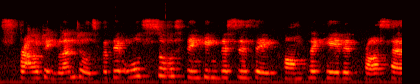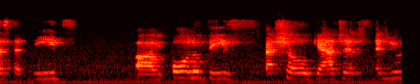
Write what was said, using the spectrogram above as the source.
sprouting lentils, but they're also thinking this is a complicated process that needs um, all of these special gadgets, and you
